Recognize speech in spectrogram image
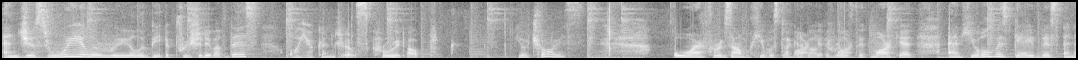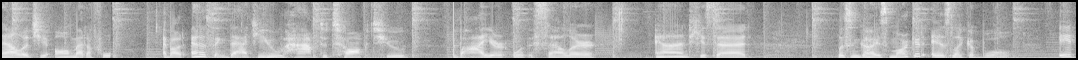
and just really, really be appreciative of this or you can just screw it up. Your choice. Or, for example, he was talking market, about the real estate market and he always gave this analogy or metaphor about anything that you have to talk to the buyer or the seller. And he said, listen guys, market is like a ball. It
